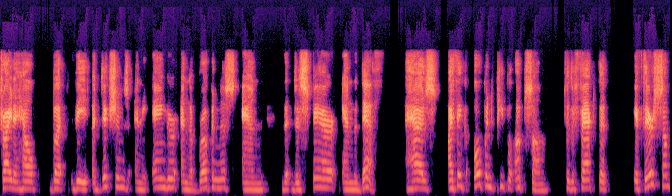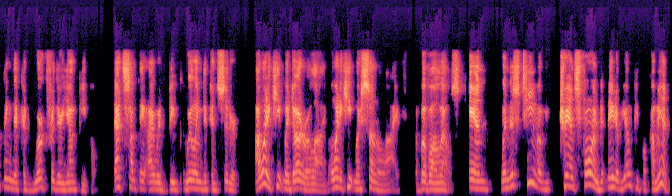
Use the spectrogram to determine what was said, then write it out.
try to help, but the addictions and the anger and the brokenness and the despair and the death has, I think, opened people up some to the fact that if there's something that could work for their young people, that's something I would be willing to consider. I want to keep my daughter alive. I want to keep my son alive above all else. And when this team of transformed Native young people come in,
